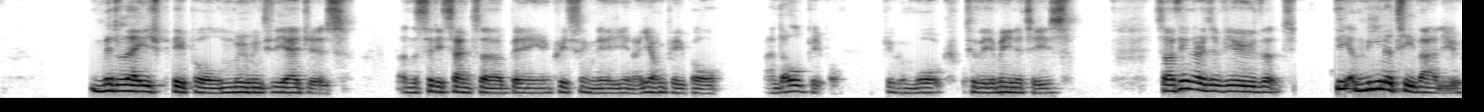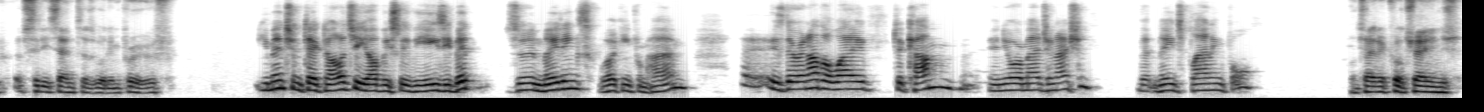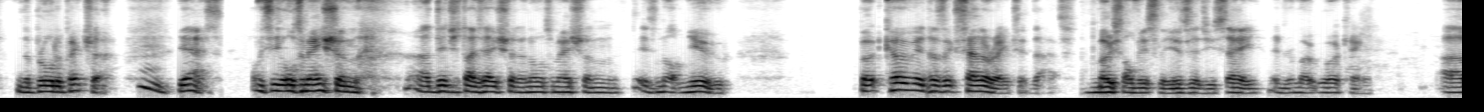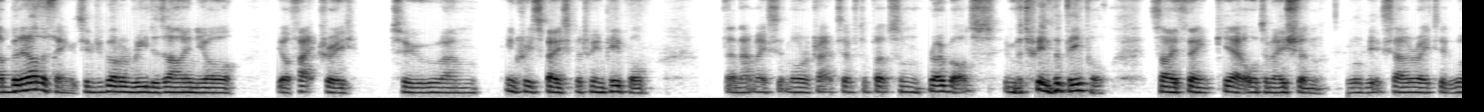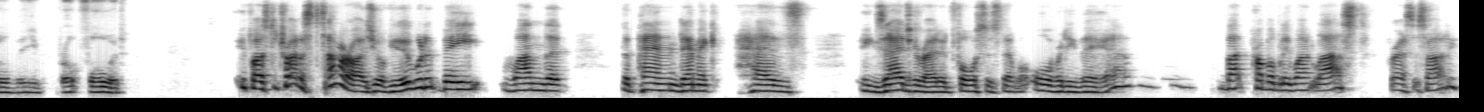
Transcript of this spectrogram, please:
middle-aged people moving to the edges and the city centre being increasingly you know young people and old people. Who can walk to the amenities. So i think there is a view that the amenity value of city centres will improve. You mentioned technology obviously the easy bit zoom meetings working from home is there another wave to come in your imagination that needs planning for? On technical change in the broader picture, hmm. yes. Obviously, automation, uh, digitization, and automation is not new. But COVID has accelerated that. Most obviously is, as you say, in remote working. Uh, but in other things, if you've got to redesign your your factory to um, increase space between people, then that makes it more attractive to put some robots in between the people. So I think, yeah, automation will be accelerated, will be brought forward. If I was to try to summarize your view, would it be one that the pandemic has exaggerated forces that were already there, but probably won't last for our society?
